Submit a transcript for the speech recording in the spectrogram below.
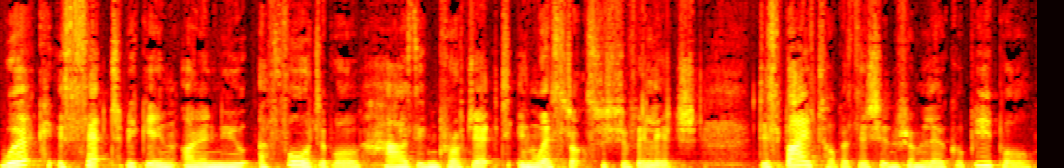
Work is set to begin on a new affordable housing project in West Oxfordshire Village, despite opposition from local people.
